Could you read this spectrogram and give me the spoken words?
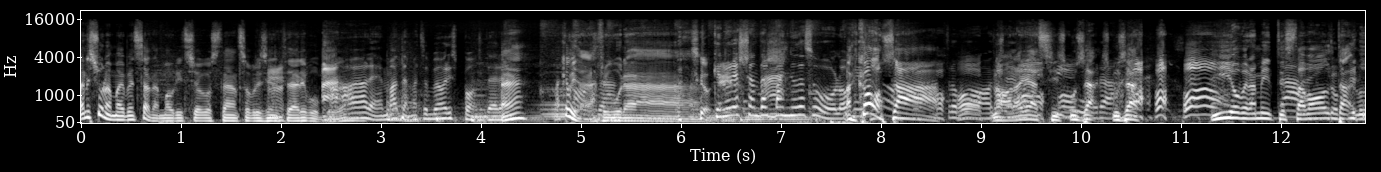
ma nessuno ha mai pensato a Maurizio Costanzo, presidente della Repubblica? Ah, vabbè, ma dai, ma dobbiamo rispondere. Eh? Ma Capito? cosa? Una figura. Sì, ok. Che non riesce ad andare al bagno da solo? Ma cosa? no, troppo- No, cioè, ragazzi, scusa, scusa. Io veramente Dai. stavolta lo,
